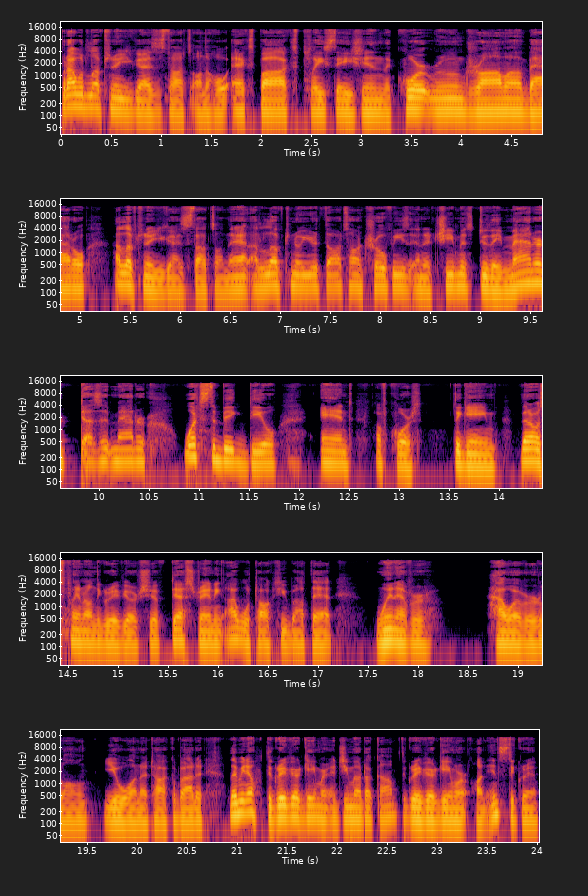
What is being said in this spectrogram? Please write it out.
But I would love to know you guys' thoughts on the whole Xbox, PlayStation, the courtroom drama battle. I'd love to know you guys' thoughts on that. I'd love to know your thoughts on trophies and achievements. Do they matter? Does it matter? What's the big deal? And of course, the game that I was playing on the graveyard shift, Death Stranding. I will talk to you about that whenever, however long you want to talk about it. Let me know. TheGraveyardGamer at gmail.com, TheGraveyardGamer on Instagram,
